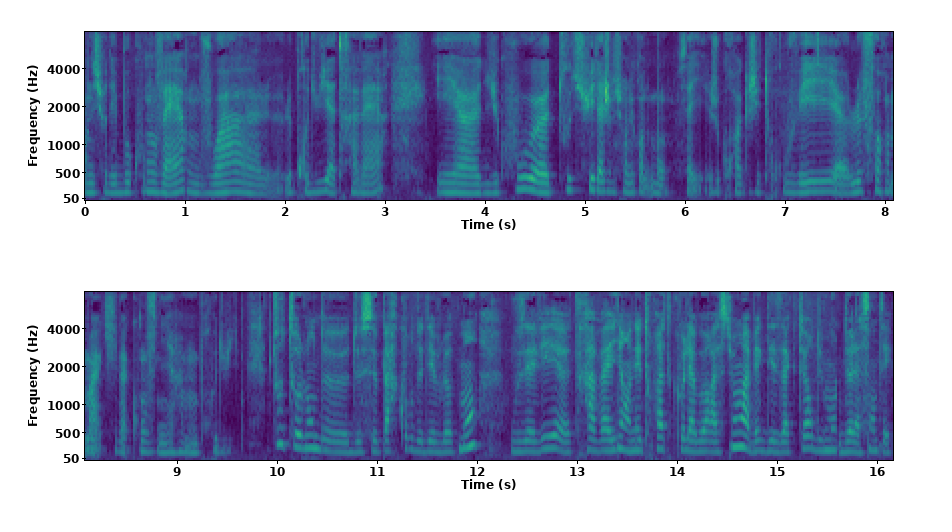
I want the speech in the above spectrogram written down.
on est sur des bocaux en verre, on voit euh, le, produit à travers. Et euh, du coup, euh, tout de suite, là, je me suis rendu compte, bon, ça y est, je crois que j'ai trouvé le format qui va convenir à mon produit. Tout au long de, ce parcours de développement, vous avez travaillé en étroite collaboration avec des acteurs du monde de la santé.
